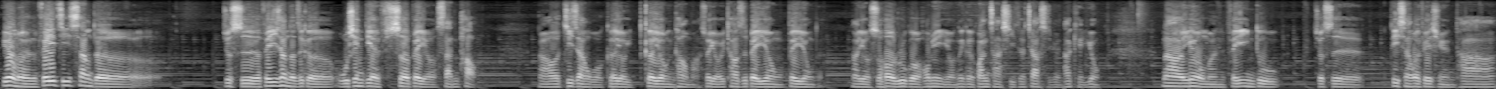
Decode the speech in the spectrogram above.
因为我们飞机上的就是飞机上的这个无线电设备有三套，然后机长我各有各用一套嘛，所以有一套是备用备用的。那有时候如果后面有那个观察席的驾驶员，他可以用。那因为我们飞印度，就是第三位飞行员他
